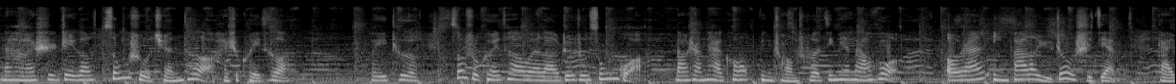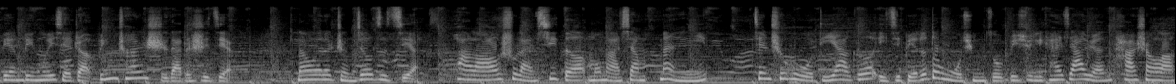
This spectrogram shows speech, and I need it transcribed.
那是这个松鼠全特还是奎特？奎特，松鼠奎特为了追逐松果，闹上太空，并闯出了惊天大祸，偶然引发了宇宙事件，改变并威胁着冰川时代的世界。那为了拯救自己，话痨树懒希德、猛犸象曼尼。剑齿虎迪亚哥以及别的动物群族必须离开家园，踏上了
